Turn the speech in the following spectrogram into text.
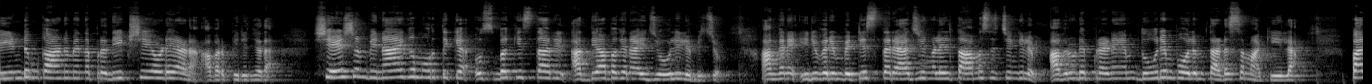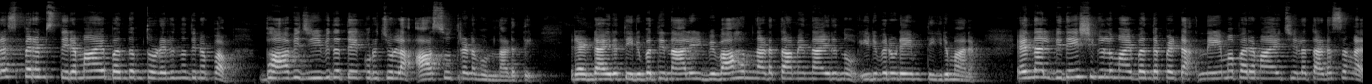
വീണ്ടും കാണുമെന്ന പ്രതീക്ഷയോടെയാണ് അവർ പിരിഞ്ഞത്. ശേഷം വിനായകമൂർത്തിക്ക് ഉസ്ബെക്കിസ്ഥാനിൽ അധ്യാപകനായി ജോലി ലഭിച്ചു. അങ്ങനെ ഇരുവരും വ്യത്യസ്ത രാജ്യങ്ങളിൽ താമസിച്ചെങ്കിലും അവരുടെ പ്രണയം ദൂരം പോലും തടസ്സമാക്കിയില്ല. പരസ്പരം സ്ഥിരമായ ബന്ധം തുടരുന്നതിനൊപ്പം ഭാവി ജീവിതത്തെക്കുറിച്ചുള്ള ആസൂത്രണവും നടത്തി. രണ്ടായിരത്തി ഇരുപത്തിനാലിൽ വിവാഹം നടത്താമെന്നായിരുന്നു ഇരുവരുടെയും തീരുമാനം. എന്നാൽ വിദേശികളുമായി ബന്ധപ്പെട്ട നിയമപരമായ ചില തടസ്സങ്ങൾ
